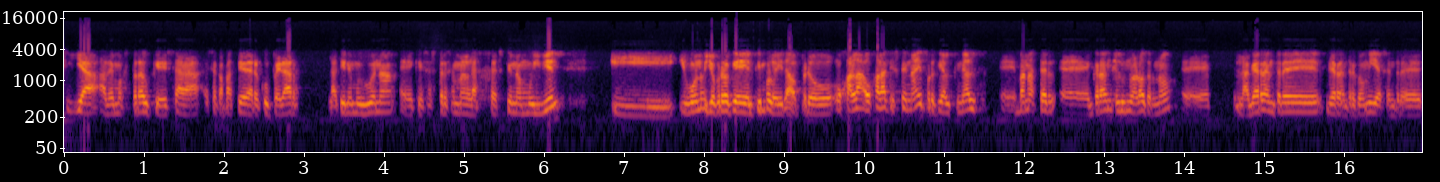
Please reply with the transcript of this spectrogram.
sí ya ha demostrado que esa, esa capacidad de recuperar la tiene muy buena, eh, que esas tres semanas las gestiona muy bien y, y, bueno, yo creo que el tiempo lo dirá, pero ojalá, ojalá que estén ahí porque al final eh, van a hacer eh, grande el uno al otro, ¿no? Eh, la guerra entre, guerra entre comillas, entre,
